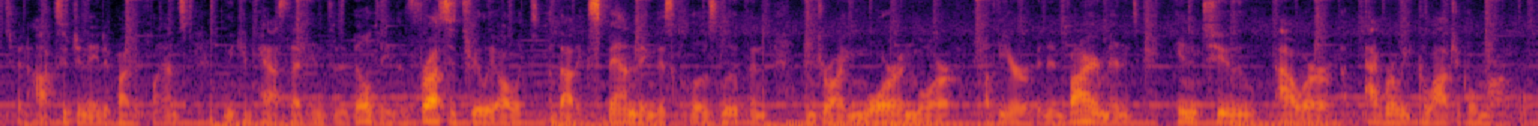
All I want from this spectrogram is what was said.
it's been oxygenated by the plants, and we can pass that into the building. And for us, it's really all about expanding this closed loop and, and drawing more and more of the urban environment into our agroecological model.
